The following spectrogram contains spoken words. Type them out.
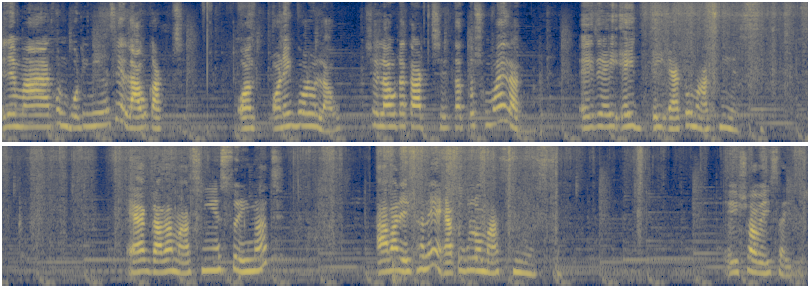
এই যে মা এখন বটি নিয়ে এসে লাউ কাটছে। অনেক বড় লাউ সে লাউটা কাটছে তার তো সময় লাগবে। এই যে এই এই এই এত মাছ নিয়ে এসছে। এক গাদা মাছ নিয়ে এসছো এই মাছ? আবার এখানে এতগুলো মাছ নিয়ে এসছো। এই সব এই সাইজের।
